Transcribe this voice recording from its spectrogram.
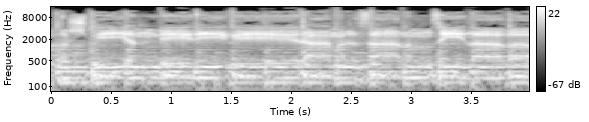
ақыш биін береге мырзаным сыйлаған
